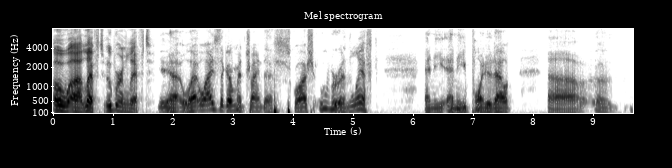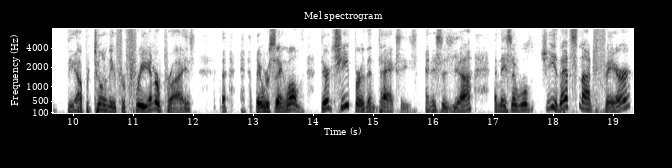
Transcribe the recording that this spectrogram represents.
Oh, uh, Lyft, Uber and Lyft. Yeah, why, why is the government trying to squash Uber and Lyft? And he and he pointed out uh, uh, the opportunity for free enterprise. they were saying, well, they're cheaper than taxis, and he says, yeah. And they said, well, gee, that's not fair.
